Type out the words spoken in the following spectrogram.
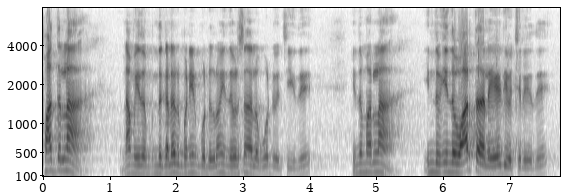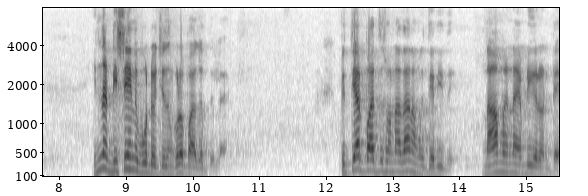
பார்த்துடலாம் நம்ம இதை இந்த கலர் பனியன் போட்டுக்கிறோம் இந்த வருஷம் அதில் போட்டு வச்சுக்குது. இந்த மாதிரிலாம் இந்த இந்த வார்த்தை அதில் எழுதி வச்சிருக்குது. இன்னும் டிசைன் போட்டு வச்சதுன்னு கூட பார்க்கறது இல்லை. பித்தியார் பார்த்து சொன்னால் தான் நமக்கு தெரியுது. நாம் என்ன எப்படிங்கிறோன்ட்டு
